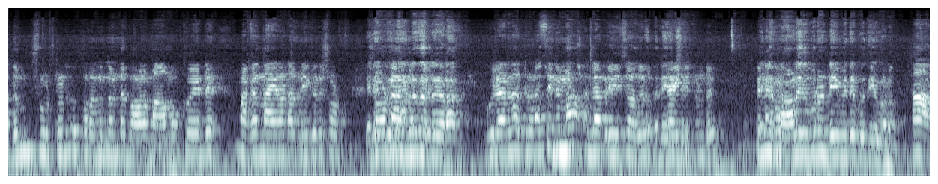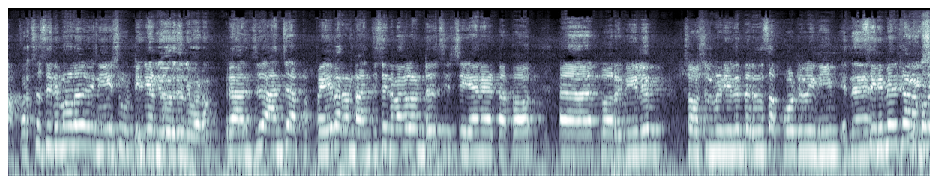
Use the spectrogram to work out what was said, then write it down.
അതും ഷൂട്ട് തുടങ്ങുന്നുണ്ട്. നാളെ മാമുക്കോന്റെ മകൻ നായകനോട് അഭിനയിക്കുന്ന. ഗുലാൻ തട്ടുകട. സിനിമ എല്ലാം അഭിനയിച്ചു അത് കഴിഞ്ഞിട്ടുണ്ട്. പിന്നെ പുതിയ പടം. ആ കുറച്ച് സിനിമകൾ ഇനി ഷൂട്ടിംഗ് ഉണ്ട് അഞ്ച് അഞ്ച് പേ പറയണ്ട. അഞ്ച് സിനിമകളുണ്ട് ചെയ്യാനായിട്ട്. അപ്പൊ റിവ്യൂലും സോഷ്യൽ മീഡിയയിലും തരുന്ന സപ്പോർട്ടുകൾ ഇനിയും സിനിമയിൽ കാണുമ്പോൾ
